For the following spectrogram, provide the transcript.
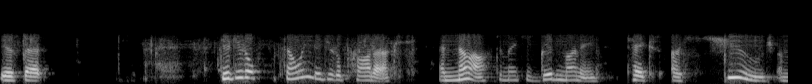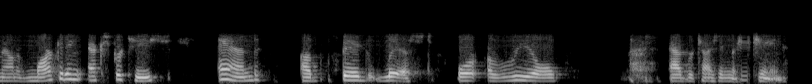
is that digital selling digital products enough to make you good money takes a huge amount of marketing expertise and a big list or a real advertising machine.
